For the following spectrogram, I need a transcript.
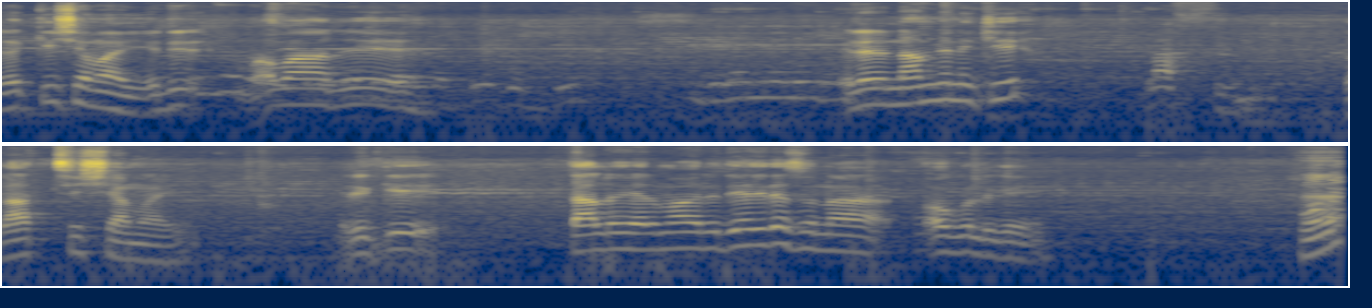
এটা কি সেমাই এটি, বাবা রে। এটার নাম জানি কি? লাচ্ছি। শ্যামাই। এটা কি তালুয়ার মায়ের দিয়ে দিতেছো না ওগুলিকে হ্যাঁ?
